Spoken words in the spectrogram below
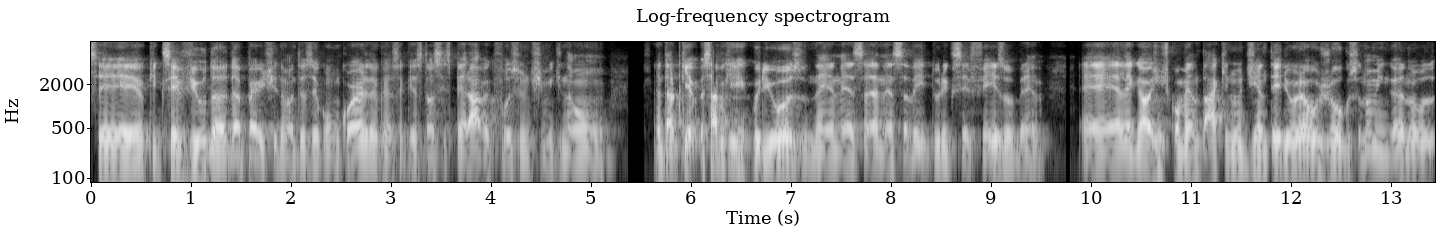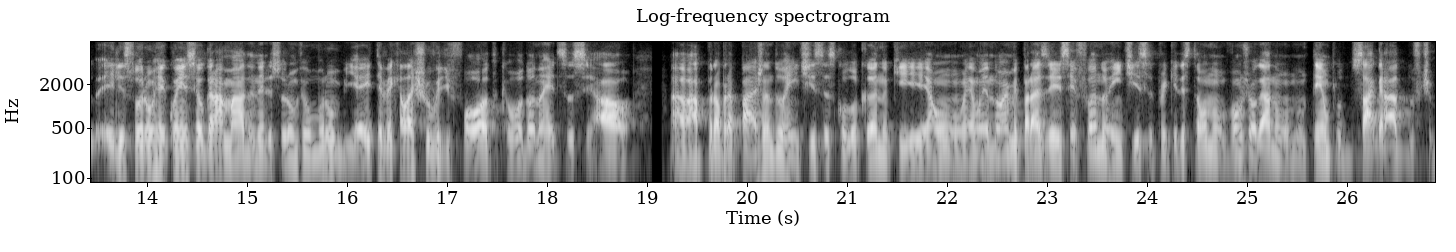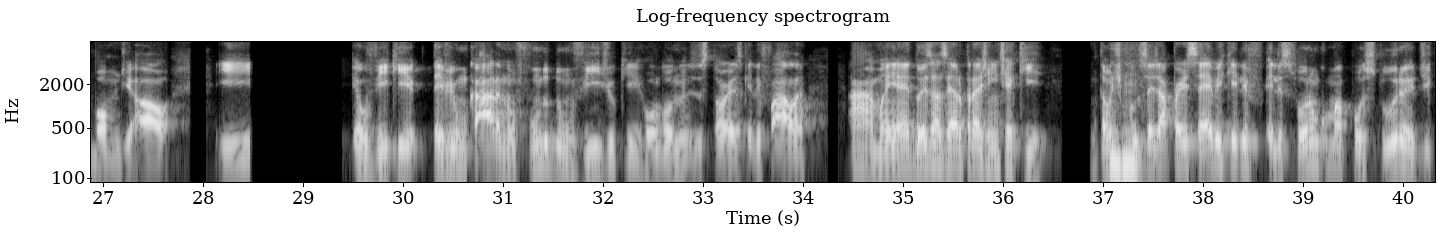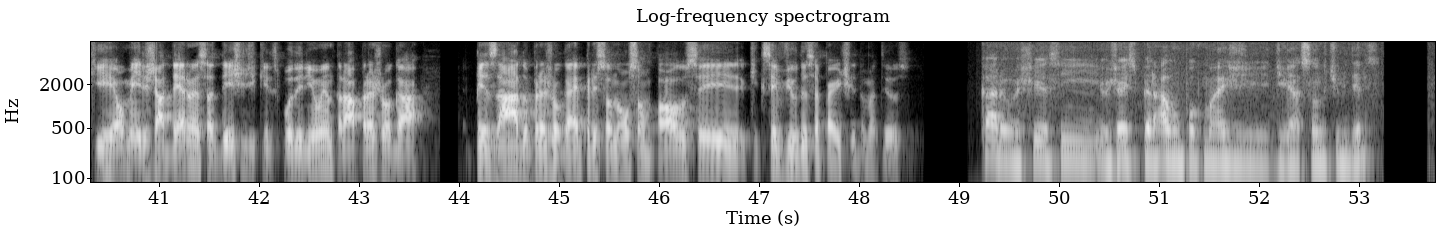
Você, o que, que você viu da, da partida, Matheus? Você concorda com essa questão? Você esperava que fosse um time que não. Porque sabe o que é curioso, né? Nessa, nessa leitura que você fez, ô Breno? É legal a gente comentar que no dia anterior ao jogo, se eu não me engano, eles foram reconhecer o gramado, né? Eles foram ver o Morumbi. Aí teve aquela chuva de foto que rodou na rede social, a, própria página do Rentistas colocando que é um, é um enorme prazer ser fã do Rentistas, porque eles estão vão jogar num, num templo sagrado do futebol mundial. E eu vi que teve um cara no fundo de um vídeo que rolou nos stories que ele fala: Ah, amanhã é 2 a 0 pra gente aqui. Então, tipo, uhum. tipo, você já percebe que ele, eles foram com uma postura de que realmente eles já deram essa deixa de que eles poderiam entrar para jogar pesado, para jogar e pressionar o São Paulo. Você, o que, que você viu dessa partida, Matheus? Cara, eu achei assim, eu já esperava um pouco mais de, de reação do time deles,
